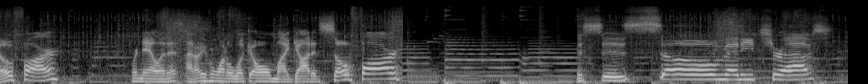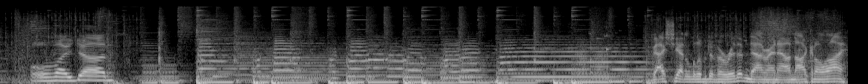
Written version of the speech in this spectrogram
So far, we're nailing it. I don't even want to look. Oh my god, it's so far. This is so many traps. Oh my god. We've actually got a little bit of a rhythm down right now, not gonna lie.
